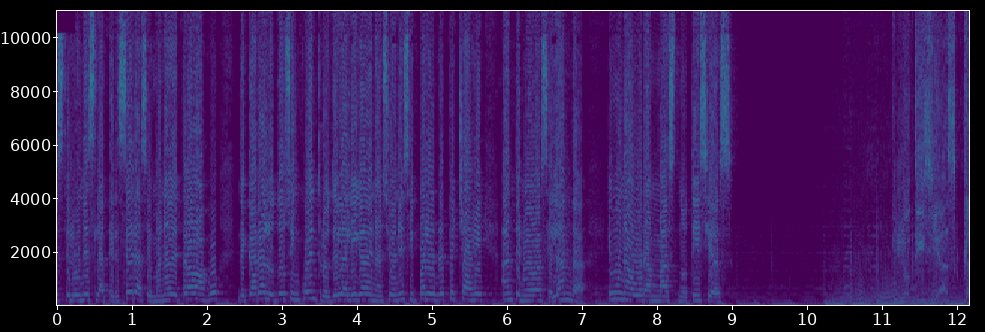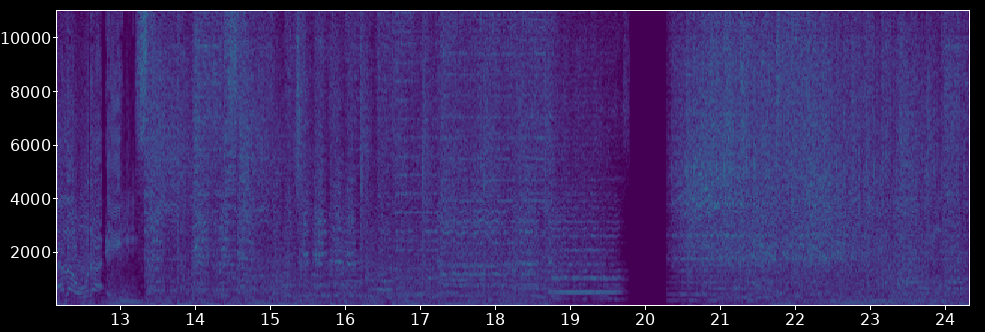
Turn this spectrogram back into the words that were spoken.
este lunes la tercera semana de trabajo de cara a los dos encuentros de la Liga de Naciones y para el repechaje ante Nueva Zelanda. En una hora más noticias. Noticias cada hora en...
